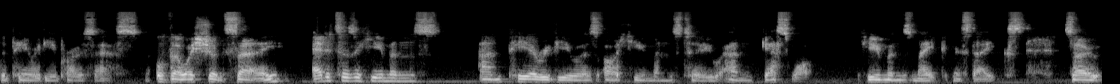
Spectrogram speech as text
the peer review process. Although I should say, editors are humans and peer reviewers are humans too. And guess what? Humans make mistakes. So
